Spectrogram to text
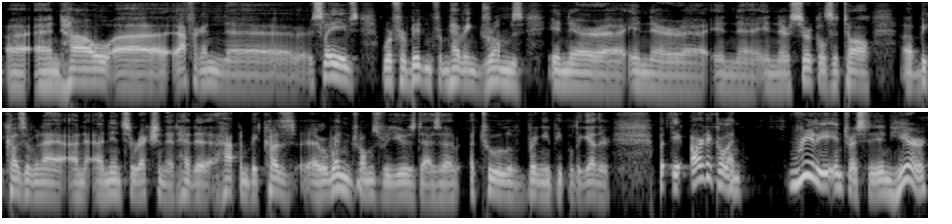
and how African slaves were forbidden from having drums in their in their in in their circles at all because of an, an, an, insurrection that had happened because when drums were used as a, a tool of bringing people together." But the article I'm really interested in here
